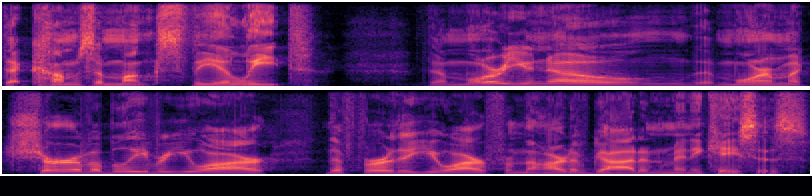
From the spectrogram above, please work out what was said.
that comes amongst the elite. The more you know, the more mature of a believer you are, the further you are from the heart of God in many cases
